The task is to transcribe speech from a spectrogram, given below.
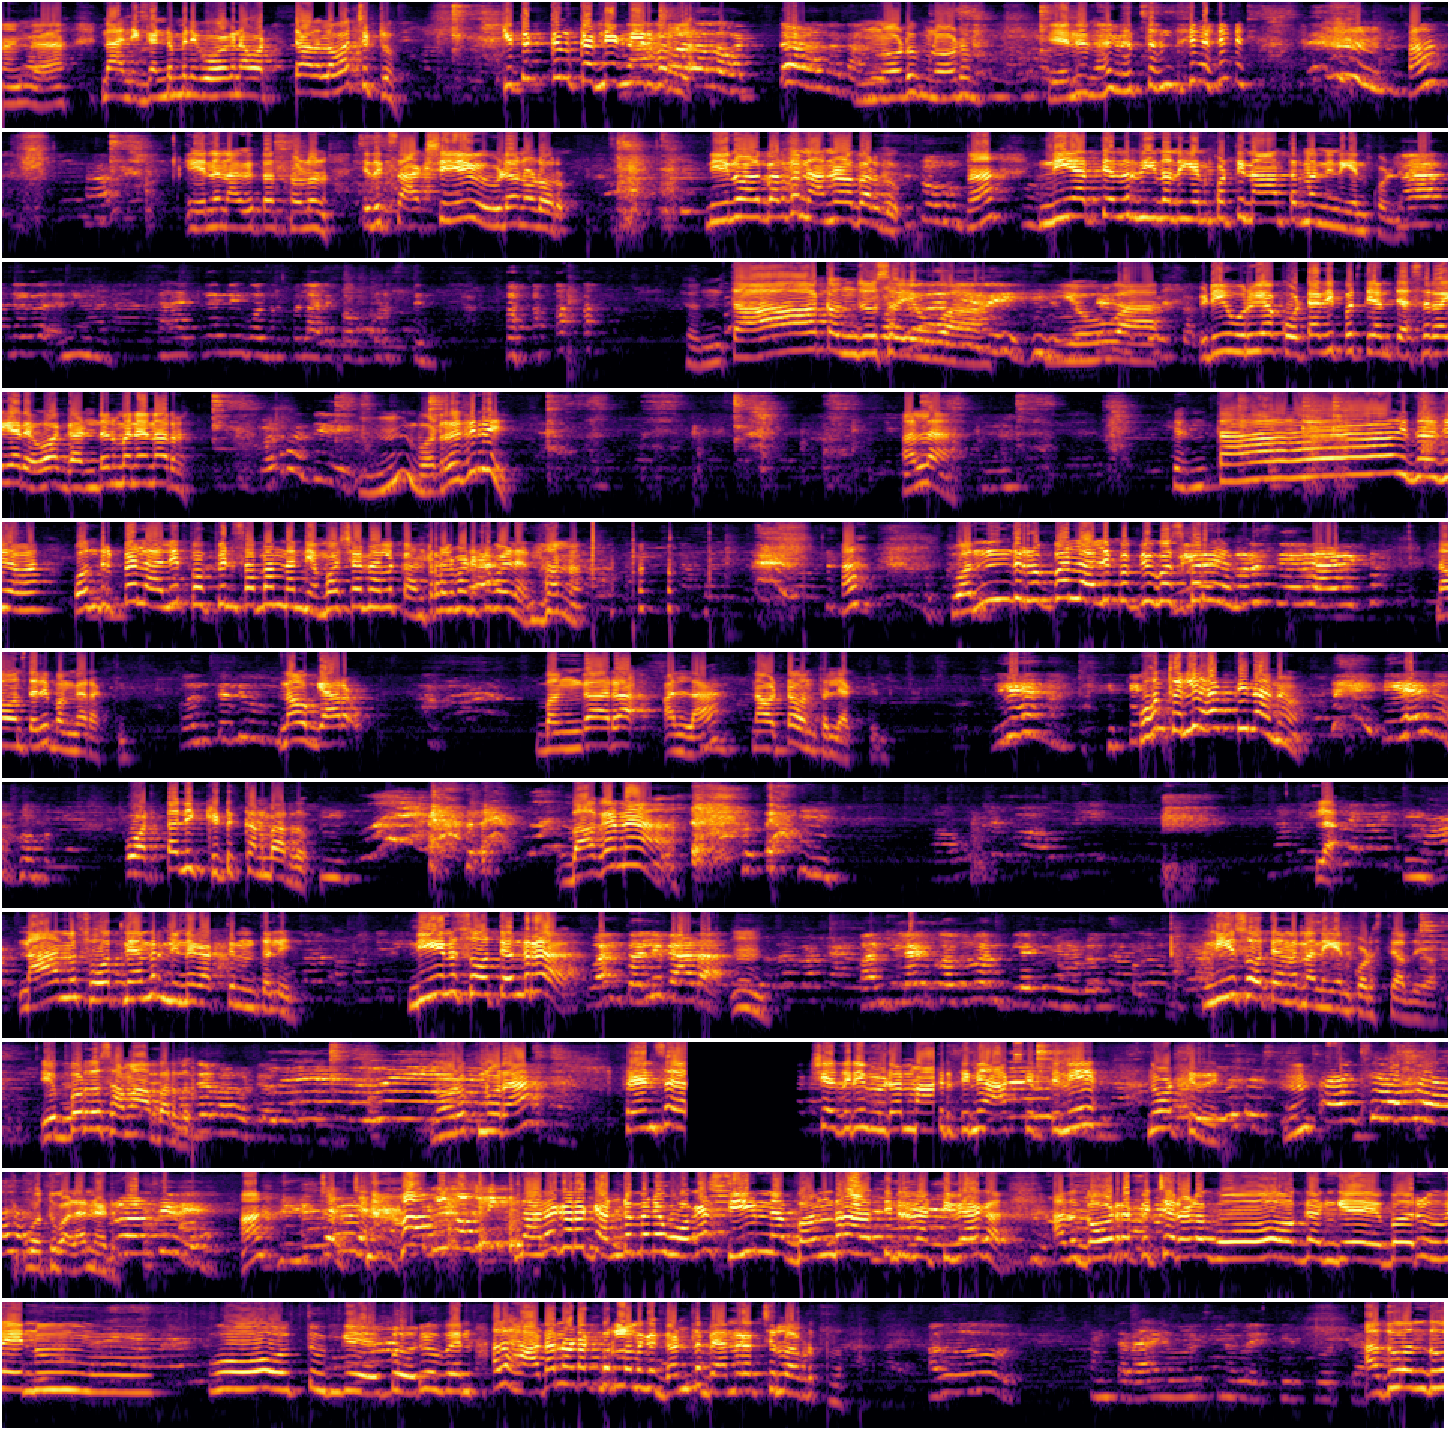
ಹಂಗ? ನಾನು ಈ ಗಂಡ ಮನೆಗೆ ಹೋಗಿ ನಾವು ಒಟ್ಟ ಅಲ್ಲವ ಚುಟ್ಟು ಕಿಟಕ್ಕನ ಕಣ್ಣಿಗೆ ನೀರು ಬರಲ್ಲ. ನೋಡು ನೋಡು. ಏನೇನಾಗತ್ತಂತೆ? ಏನೇನಾಗುತ್ತೆ ಅಂತ ನೋಡೋಣ ಇದಕ್ಕೆ ಸಾಕ್ಷಿ ವಿಡಿಯೋ ನೋಡೋರು. ನೀನು ಹೇಳ್ಬಾರ್ದು ನಾನು ಹೇಳ್ಬಾರ್ದು. ಹಾ? ನೀ ಅತ್ತೆ ಅಂದ್ರೆ ನೀ ಏನು ಕೊಡ್ತೀನಿ ನಾ ಅಂತ ನಾನು ನಿನಗೇನು ಕೊಡ್ಲಿ? ನಿಂಗೆ ಒಂದು ರೂಪಾಯಿ ಲಾಲಿಪಾಪ್ ಕೊಡಿಸ್ತೀನಿ. ಎಂತ ಕಂಜೂಸ ಯವ್ವ. ಯವ್ವ. ಇಡೀ ಊರಿಗೆ ಕೋಟ್ಯಾಧಿಪತಿ ಅಂತ ಹೆಸರಾಗ್ಯಾರ ಯವ್ವ ಗಂಡನ ಮನೆನಾರ. ಹ್ಮ್ ಬಡ್ರದಿರಿ. ಅಲ್ಲ ಎಂತ ಇದದ್ಯವ ಒಂದ್ ರೂಪಾಯಿ ಲಾಲಿಪಾಪಿನ ಸಂಬಂಧ ನನ್ನ ಎಮೋಷನ್ ಎಲ್ಲ ಕಂಟ್ರೋಲ್ ಮಾಡಿಟ್ಕೊಳ್ಳೆ ನಾನು. ಒಂದು ರೂಪಾಯಿ ಲಾಲಿಪಾಪಿಗೋಸ್ಕರ ನಾವ್ ಒಂದ್ಸಲಿ ಬಂಗಾರ ಹಾಕ್ತೀನಿ. ನಾವ್ ಗ್ಯಾರ ಬಂಗಾರ ಅಲ್ಲ ನಾವು ಒಟ್ಟ ಒಂದು ತಲೆ ಹಾಕ್ತೀನಿ. ಒಂದ್ ತಲೆ ಹಾಕ್ತೀನಿ ನಾನು. ಒಟ್ಟ ನೀ ಕಿಟಕ್ ಅನ್ಬಾರ್ದು. ಬಾಗನ ಇಲ್ಲ. ನಾನು ಸೋತ್ನೆ ಅಂದ್ರೆ ನಿನಗೆ ಹಾಕ್ತೀನಿ ಅಂತಲಿ ನೀನು ಸೋತೆ ಅಂದ್ರೆ ನೀ ಸೋತೆ ಅಂದ್ರೆ ನನಗೇನು ಕೊಡಿಸ್ತೀಯ ಅದು ಇವಾಗ? ಇಬ್ಬರದು ಸಮ ಆಗಬಾರ್ದು ನೂರಕ್ಕೆ ನೂರ? ಫ್ರೆಂಡ್ಸ್ ಸಾಕ್ಷಿ ಅದಿರಿ ವಿಡಿಯೋ ಮಾಡ್ತಿರ್ತೀನಿ ಹಾಕ್ತಿರ್ತೀನಿ. ನೋಡ್ತಿರ್ರಿ ಹ್ಮ್? ಒತ್ತುಗಳ ನಡ್ರಿ? ನನಗರ ಗಂಡ ಮನೆಗೆ ಹೋಗ ಸೀನ್ ಬಂದ್ರ ಹೇಳ್ತೀನಿ ನಾ ಟಿವಿಯಾಗ ಅದು ಗೌಡ್ರ ಪಿಕ್ಚರ್ ಒಳಗ ಓ ಗಂಗೆ ಬರುವೆನು ಓ ತುಂಗೆ ಬರುವೆನು. ಅದು ಹಾಡ ನೋಡಕ್ ಬರಲ್ಲ ನನಗೆ ಗಂಟ್ಲು ಬ್ಯಾನಾಗ ಚಲೋ ಆಗ್ಬಿಡ್ತದ. ಅದು ಒಂದು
